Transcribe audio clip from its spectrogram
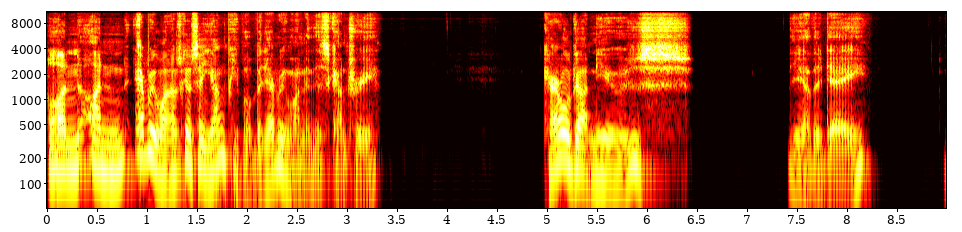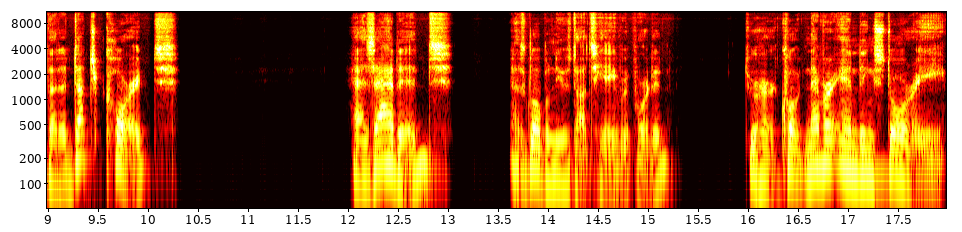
on on everyone. I was going to say young people, but everyone in this country. Carol got news the other day that a Dutch court has added, as globalnews.ca reported, to her quote never ending story.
